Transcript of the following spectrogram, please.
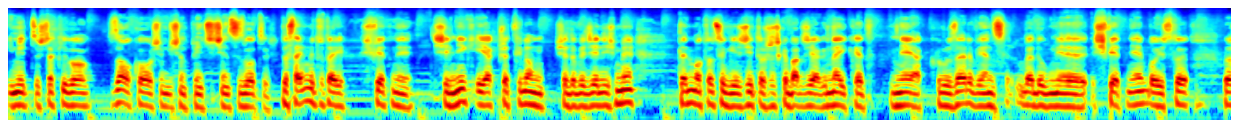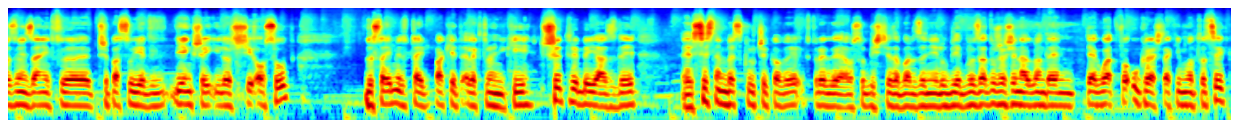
i mieć coś takiego za około 85 tysięcy złotych. Dostajemy tutaj świetny silnik i jak przed chwilą się dowiedzieliśmy, ten motocykl jeździ troszeczkę bardziej jak naked, nie jak cruiser, więc według mnie świetnie, bo jest to rozwiązanie, które przypasuje większej ilości osób. Dostajemy tutaj pakiet elektroniki, trzy tryby jazdy, E, System bezkluczykowy, którego ja osobiście za bardzo nie lubię, bo za dużo się naglądałem, jak łatwo ukraść taki motocykl,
